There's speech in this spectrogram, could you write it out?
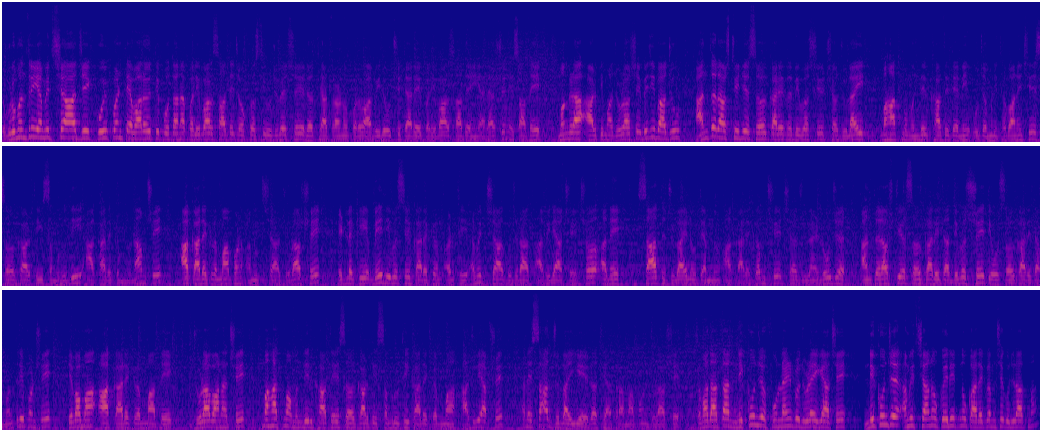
તો ગૃહમંત્રી અમિત શાહ જે કોઈ પણ તહેવાર હોય તે પોતાના પરિવાર સાથે ચોક્કસથી ઉજવે છે. રથયાત્રાનો પર્વ આવી રહ્યો છે ત્યારે પરિવાર સાથે અહીંયા રહેશે અને સાથે મંગળા આરતીમાં જોડાશે. બીજી બાજુ આંતરરાષ્ટ્રીય જે સહકારિતા દિવસ છે, છ જુલાઈ, મહાત્મા મંદિર ખાતે તેની ઉજવણી થવાની છે. સહકારથી સમૃદ્ધિ આ કાર્યક્રમનું નામ છે. આ કાર્યક્રમમાં પણ અમિત શાહ જોડાશે. એટલે કે બે દિવસીય કાર્યક્રમ અર્થે અમિત શાહ ગુજરાત આવી રહ્યા છે. છ અને સાત જુલાઈનો તેમનો આ કાર્યક્રમ છે. છ જુલાઈ રોજ આંતરરાષ્ટ્રીય સહકારિતા દિવસ છે, તેઓ સહકારિતા મંત્રી પણ છે, તેવામાં આ કાર્યક્રમમાં તે જોડાવાના છે. મહાત્મા મંદિર ખાતે સહકારથી સમૃદ્ધિ કાર્યક્રમમાં હાજરી આપશે અને સાત જુલાઈએ રથયાત્રામાં પણ જોડાશે. સંવાદદાતા નિકુંજ ફોનલાઈન પર જોડાઈ ગયા છે. નિકુંજ, અમિત શાહનો કઈ રીતનો કાર્યક્રમ છે ગુજરાતમાં?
